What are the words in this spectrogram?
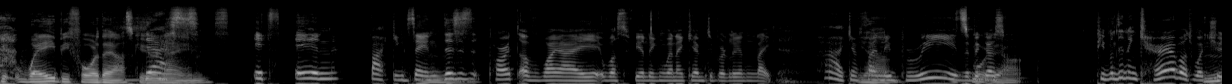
b- way before they ask you your name. It's in fucking insane. This Mm. is part of why I was feeling when I came to Berlin, like, ah, I can Yeah. finally breathe It's more- because yeah. people didn't care about what you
